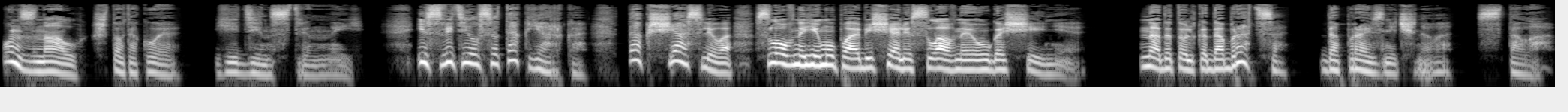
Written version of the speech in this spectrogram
Он знал, что такое единственный. И светился так ярко, так счастливо, словно ему пообещали славное угощение. Надо только добраться до праздничного стола.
